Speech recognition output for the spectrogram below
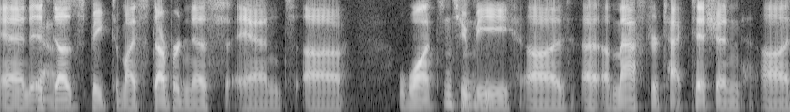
and it yeah. does speak to my stubbornness and uh, want to be uh, a, master tactician uh,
